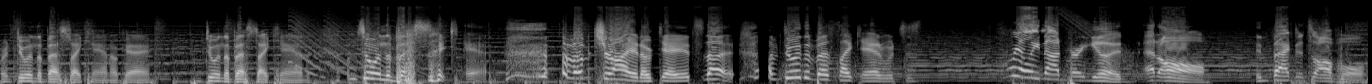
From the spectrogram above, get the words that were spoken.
We're doing the best I can, okay? I'm doing the best I can. I'm doing the best I can. I'm, I'm trying, okay? It's not... I'm doing the best I can, which is really not very good at all. In fact, it's awful.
